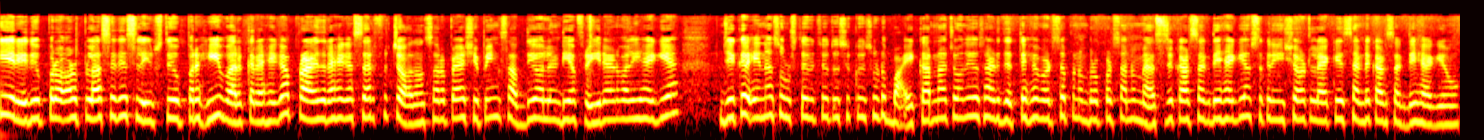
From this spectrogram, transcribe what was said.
ਘੇਰੇ ਦੇ ਉੱਪਰ ਔਰ ਪਲੱਸ ਇਹਦੇ ਸਲੀਵਸ ਦੇ ਉੱਪਰ ਹੀ ਵਰਕ ਰਹੇਗਾ। ਪ੍ਰਾਈਸ ਰਹੇਗਾ ਸਿਰਫ 1400 ਰੁਪਏ। ਸ਼ਿਪਿੰਗ ਸਭ ਦੀ ਆਲ ਇੰਡੀਆ ਫ੍ਰੀ ਰਹਿਣ ਵਾਲੀ ਹੈਗੀ ਆ। ਜੇਕਰ ਇਹਨਾਂ ਸੂਟਸ ਦੇ ਵਿੱਚੋਂ ਤੁਸੀਂ ਕੋਈ ਸੂਟ ਬਾਈ ਕਰਨਾ ਚਾਹੁੰਦੇ ਹੋ, ਸਾਡੇ ਦਿੱਤੇ ਹੋਏ WhatsApp ਨੰਬਰ ਉੱਪਰ ਸਾਨੂੰ ਮੈਸੇਜ ਕਰ ਸਕਦੇ ਹੈਗੇ ਹੋ ਸਕਰੀਨਸ਼ਾਟ ਲੈ ਕੇ ਸੈਂਡ ਕਰ ਸਕਦੇ ਹੈਗੇ ਹੋ।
